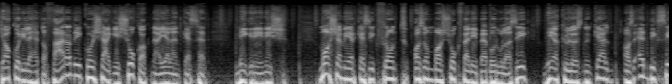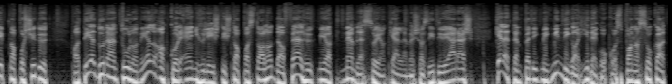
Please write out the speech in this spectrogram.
Gyakori lehet a fáradékonyság, és sokaknál jelentkezhet migrén is. Ma sem érkezik front, azonban sokfelé beborul az ég, nélkülöznünk kell az eddig szép napos időt. Ha Dél-Dunán túlon él, akkor enyhülést is tapasztalhat, de a felhők miatt nem lesz olyan kellemes az időjárás, keleten pedig még mindig a hideg okoz panaszokat.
